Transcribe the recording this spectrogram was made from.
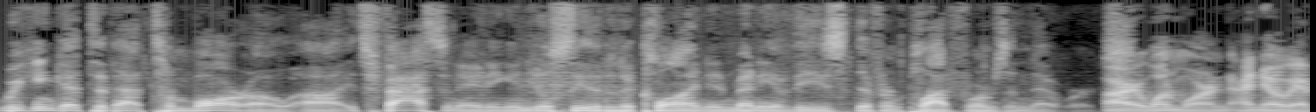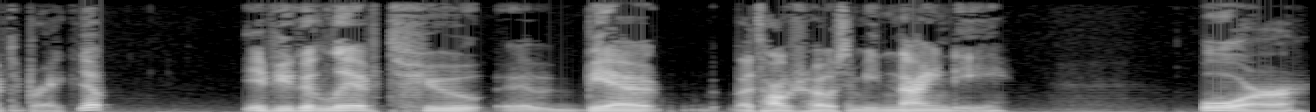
We can get to that tomorrow. Uh, it's fascinating, and you'll see the decline in many of these different platforms and networks. All right, one more. and I know we have to break. Yep. If you could live to uh, be a, a talk show host and be ninety, or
